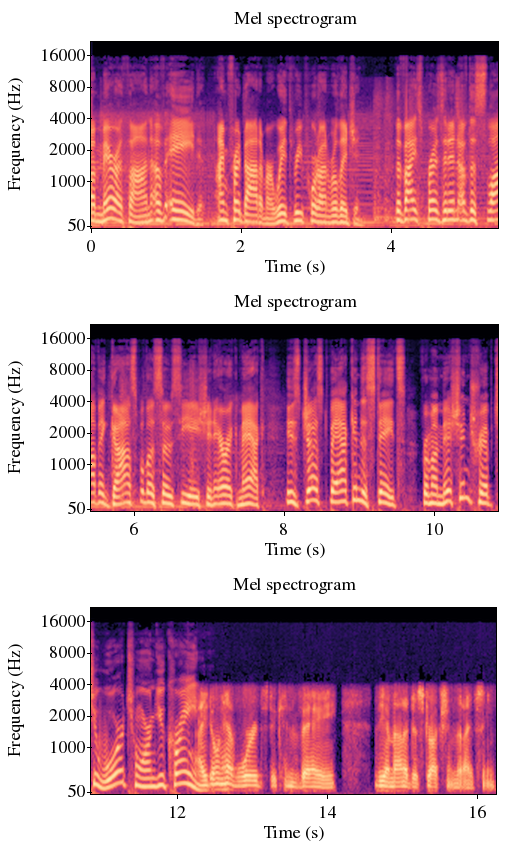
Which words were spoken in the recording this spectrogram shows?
A marathon of aid. I'm Fred Bottomer with Report on Religion. The vice president of the Slavic Gospel Association, Eric Mack, is just back in the States from a mission trip to war torn Ukraine. I don't have words to convey the amount of destruction that I've seen.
